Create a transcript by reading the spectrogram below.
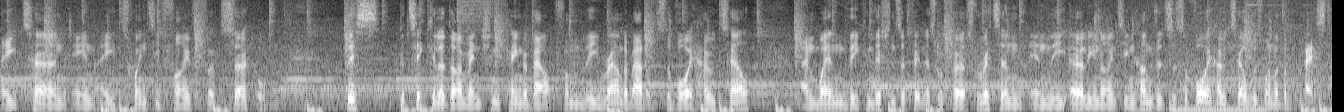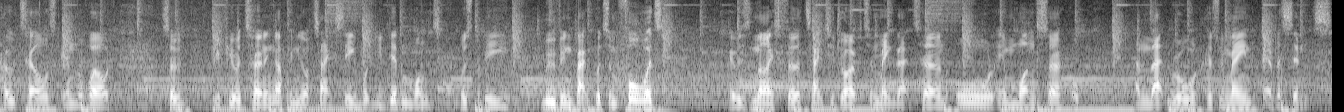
a turn in a 25 foot circle. This particular dimension came about from the roundabout at the Savoy Hotel and when the conditions of fitness were first written in the early 1900s, the Savoy Hotel was one of the best hotels in the world. So if you were turning up in your taxi, what you didn't want was to be moving backwards and forwards. It was nice for the taxi driver to make that turn all in one circle. And that rule has remained ever since.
